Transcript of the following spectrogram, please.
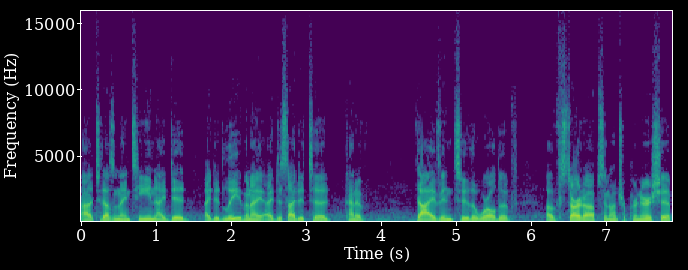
uh, 2019, I did I did leave, and I, I decided to kind of dive into the world of of startups and entrepreneurship.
